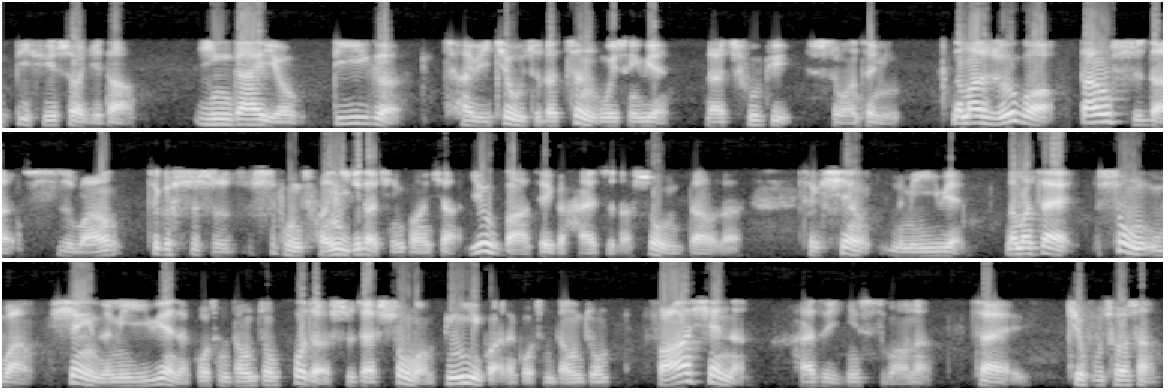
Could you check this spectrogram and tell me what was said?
必须涉及到应该由第一个参与救治的镇卫生院来出具死亡证明。那么，如果当时的死亡这个事实是否存疑的情况下，又把这个孩子呢送到了这个县人民医院，那么在送往县人民医院的过程当中，或者是在送往殡仪馆的过程当中，发现了孩子已经死亡了，在救护车上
